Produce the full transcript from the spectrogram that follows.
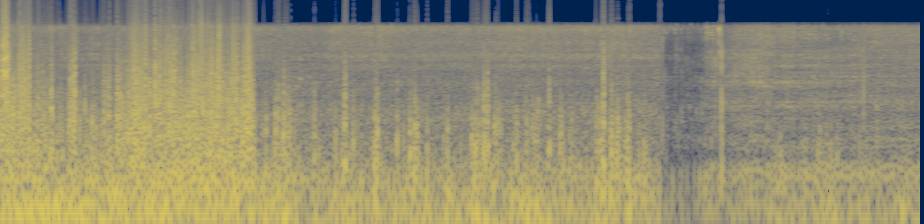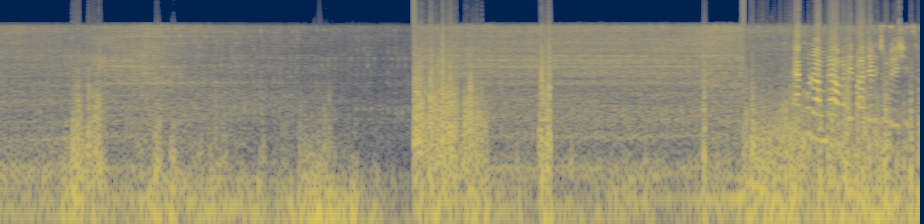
হ্যাঁ এখন আমরা আমাদের বাজারে চলে এসেছি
